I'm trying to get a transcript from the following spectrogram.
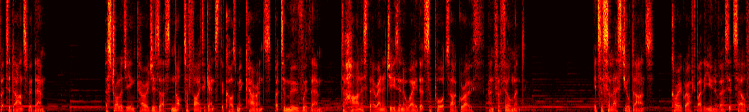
but to dance with them. Astrology encourages us not to fight against the cosmic currents, but to move with them, to harness their energies in a way that supports our growth and fulfillment. It's a celestial dance, choreographed by the universe itself.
